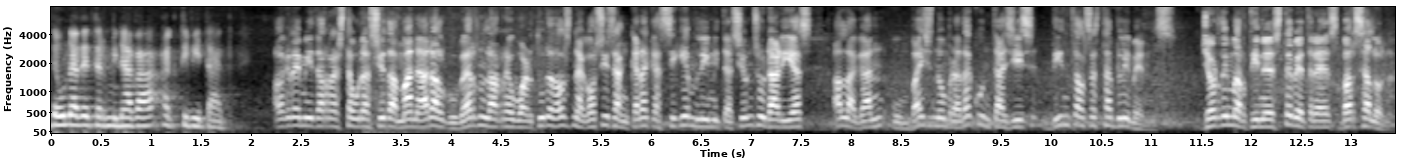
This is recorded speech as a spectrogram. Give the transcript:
d'una determinada activitat. El Gremi de Restauració demana ara al govern la reobertura dels negocis encara que sigui amb limitacions horàries, al·legant un baix nombre de contagis dins dels establiments. Jordi Martínez, TV3, Barcelona.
